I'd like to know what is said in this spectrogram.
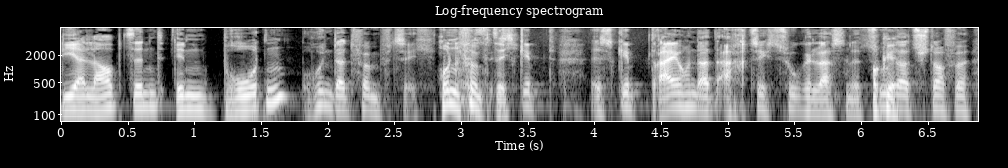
die erlaubt sind in Broten? 150. 150. Es, es gibt, es gibt 380 zugelassene Zusatzstoffe okay.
